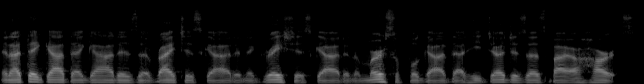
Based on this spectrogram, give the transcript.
And I thank God that God is a righteous God and a gracious God and a merciful God, that He judges us by our hearts.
